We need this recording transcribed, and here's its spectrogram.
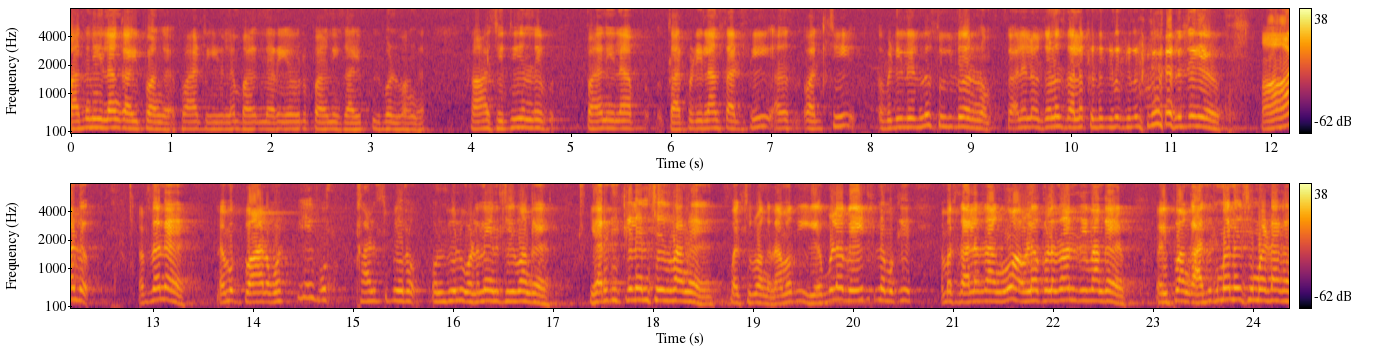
பதனிலாம் காய்ப்பாங்க. பாட்டிலாம் ப நிறைய ஒரு பதனி காய் இது பண்ணுவாங்க. காய்ச்சிட்டு அந்த பதனிலாம் கற்படிலாம் தட்டி அதை வச்சு வெளியிலேருந்து தூக்கிட்டு வரணும். தலையில் வச்சாலும் தலை கிடு கிடு கிடு கிடு செய்யும் ஆடும் அப்படிதானே நமக்கு பாரு ஒட்டே கழுத்து போயிடும் ஒன்று சொல்லி உடனே என்ன செய்வாங்க? இறக்கி கீழே என்ன செய்வாங்க? வச்சுருவாங்க. நமக்கு எவ்வளோ வெயிட் நமக்கு நம்ம தலை தாங்குமோ அவ்வளோக்குள்ள தான் செய்வாங்க? வைப்பாங்க. அதுக்கு மேலே வச்சுக்க மாட்டாங்க.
